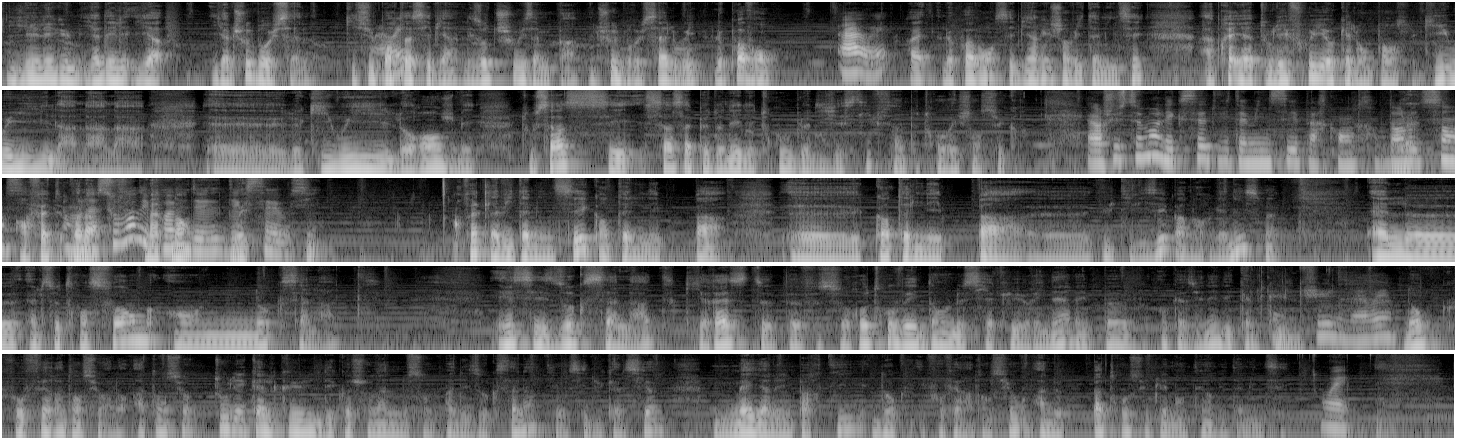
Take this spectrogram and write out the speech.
les légumes, il y, a des, il, y a, il y a le chou de Bruxelles qui supporte Ah oui? assez bien. Les autres choux, ils n'aiment pas. Le chou de Bruxelles, oui. Le poivron. Ah ouais Ouais, le poivron, c'est bien riche en vitamine C. Après, il y a tous les fruits auxquels on pense. Le kiwi, la, la, la, euh, le kiwi, l'orange, mais tout ça, ça, ça peut donner des troubles digestifs. C'est un peu trop riche en sucre. Alors justement, l'excès de vitamine C, par contre, dans Ouais. l'autre sens, En fait, on voilà. a souvent des Maintenant, problèmes d'e- d'excès aussi. En fait, la vitamine C, quand elle n'est pas, euh, quand elle n'est pas euh, utilisée par l'organisme, elle, elle se transforme en oxalate. Et ces oxalates qui restent peuvent se retrouver dans le circuit urinaire et peuvent occasionner des calculs. Calcul, bah ouais. Donc, il faut faire attention. Alors, attention, tous les calculs des cochons d'Inde ne sont pas des oxalates, il y a aussi du calcium, mais il y en a une partie, donc il faut faire attention à ne pas trop supplémenter en vitamine C. ouais.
